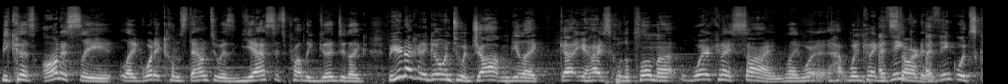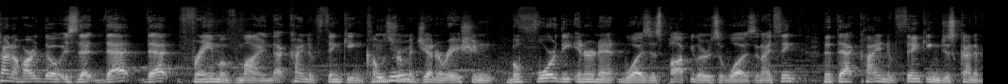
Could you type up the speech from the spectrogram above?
because honestly, like what it comes down to is yes, it's probably good to like, but you're not going to go into a job and be like, got your high school diploma. Where can I sign? Like, where, how, when can I I get think started? I think what's kind of hard though is that that that frame of mind, that kind of thinking, comes Mm-hmm. from a generation before the internet was as popular as it was, and I think that that kind of thinking just kind of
